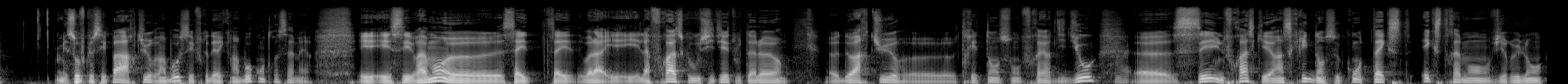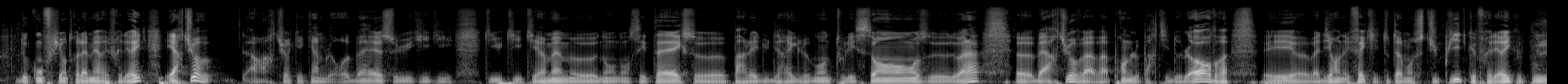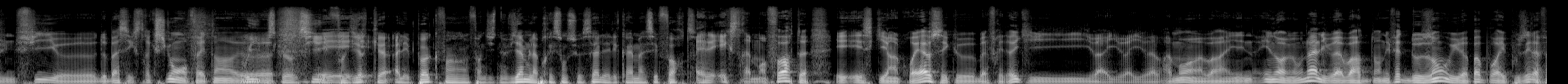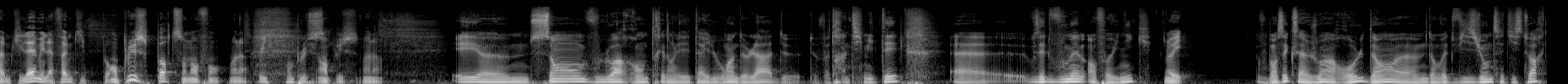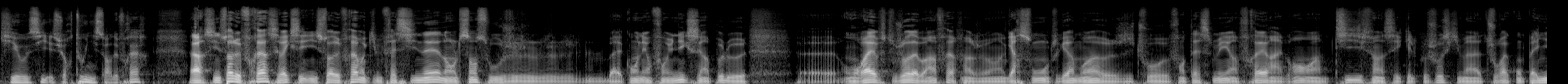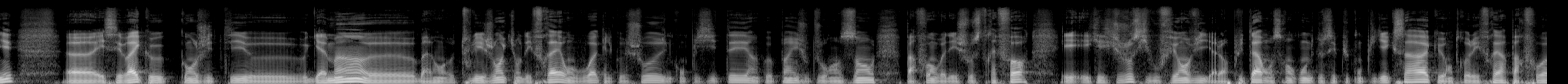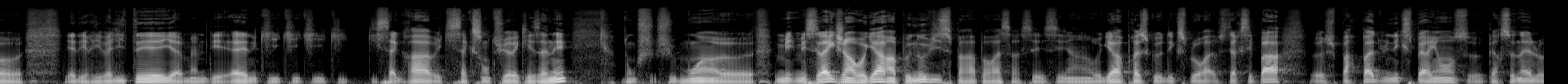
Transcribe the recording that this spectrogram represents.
mais sauf que c'est pas Arthur Rimbaud, c'est Frédéric Rimbaud contre sa mère. Et, et c'est vraiment, euh, ça, ça, voilà. Et, la phrase que vous citiez tout à l'heure euh, de Arthur euh, traitant son frère d'idiot, euh, c'est une phrase qui est inscrite dans ce contexte extrêmement virulent de conflit entre la mère et Frédéric. Et Arthur Arthur qui est quand même le rebelle, celui qui qui qui qui, qui a même euh, dans, dans ses textes euh, parlé du dérèglement de tous les sens, de, voilà. Euh, ben Arthur va, va prendre le parti de l'ordre et va dire en effet qu'il est totalement stupide que Frédéric épouse une fille de basse extraction en fait. Hein, oui, parce que aussi il faut dire qu'à l'époque, fin fin 19e, la pression sociale elle est quand même assez forte. Elle est extrêmement forte et, et ce qui est incroyable c'est que ben, Frédéric il, va il va il va vraiment avoir énormément de mal. Il va avoir en effet deux ans où il va pas pouvoir épouser la femme qu'il aime et la femme qui en plus porte son enfant. Voilà. Oui, en plus. En plus, voilà. Et euh, sans vouloir rentrer dans les détails loin de là de, votre intimité, euh, vous êtes vous-même enfant unique. Oui. Vous pensez que ça a joué un rôle dans, euh, dans votre vision de cette histoire qui est aussi et surtout une histoire de frère? Alors c'est une histoire de frère, c'est vrai que c'est une histoire de frère moi, qui me fascinait dans le sens où je, bah, quand on est enfant unique c'est un peu le, euh, on rêve toujours d'avoir un frère. Enfin, un garçon, en tout cas, moi, euh, j'ai toujours fantasmé un frère, un grand, un petit. Enfin, c'est quelque chose qui m'a toujours accompagné. Euh, et c'est vrai que quand j'étais gamin, bah, tous les gens qui ont des frères, on voit quelque chose, une complicité, un copain, ils jouent toujours ensemble. Parfois, on voit des choses très fortes et, quelque chose qui vous fait envie. Alors plus tard, on se rend compte que c'est plus compliqué que ça, que entre les frères, parfois, il y a des rivalités, il y a même des haines qui, qui, qui, qui qui s'aggrave et qui s'accentue avec les années. Donc je, suis moins. Euh, mais, mais c'est vrai que j'ai un regard un peu novice par rapport à ça. C'est un regard presque d'exploration. C'est-à-dire que c'est pas. Euh, je pars pas d'une expérience euh, personnelle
